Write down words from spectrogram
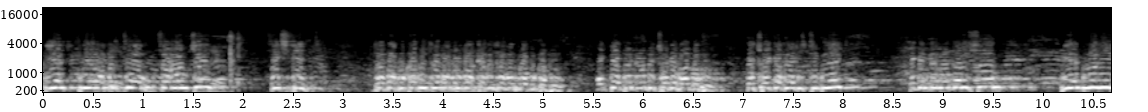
PH PR offer seven six feet বাবু খাবে যা বাবু মা খাবে যা বাবু বাবু খাবে একটা হবে ছোট ভাগ হবে। ছয়টা প্লেট স্টিমুলেট সেকেন্ড বিয়ে মনি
